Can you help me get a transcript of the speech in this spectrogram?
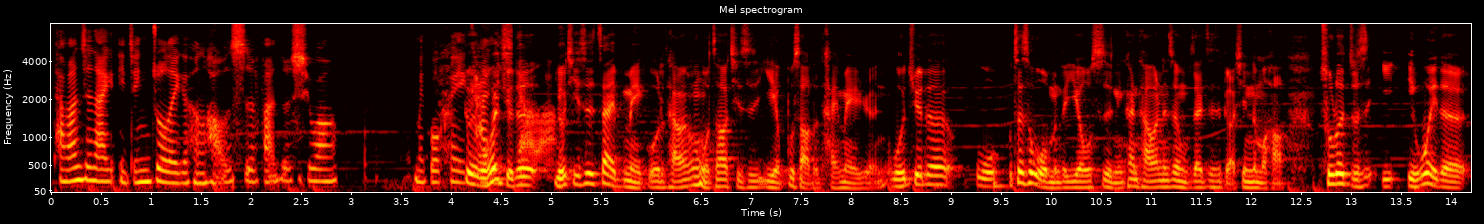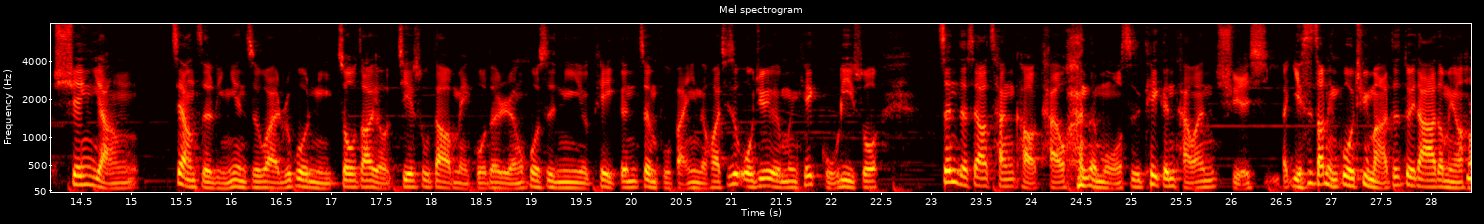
台湾现在已经做了一个很好的示范，就希望美国可以。对，我会觉得，尤其是在美国的台湾，因为我知道其实也有不少的台美人。我觉得我这是我们的优势。你看台湾的政府在这次表现那么好，除了只是一一味的宣扬这样子的理念之外，如果你周遭有接触到美国的人，或是你有可以跟政府反映的话，其实我觉得我们可以鼓励说。真的是要参考台湾的模式，可以跟台湾学习，也是早点过去嘛，这对大家都没有好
